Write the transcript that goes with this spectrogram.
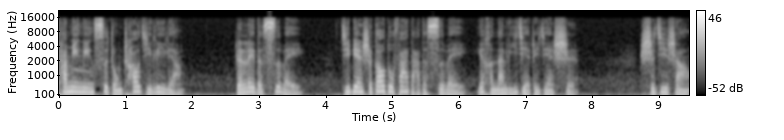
他命令四种超级力量。”人类的思维，即便是高度发达的思维，也很难理解这件事。实际上，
